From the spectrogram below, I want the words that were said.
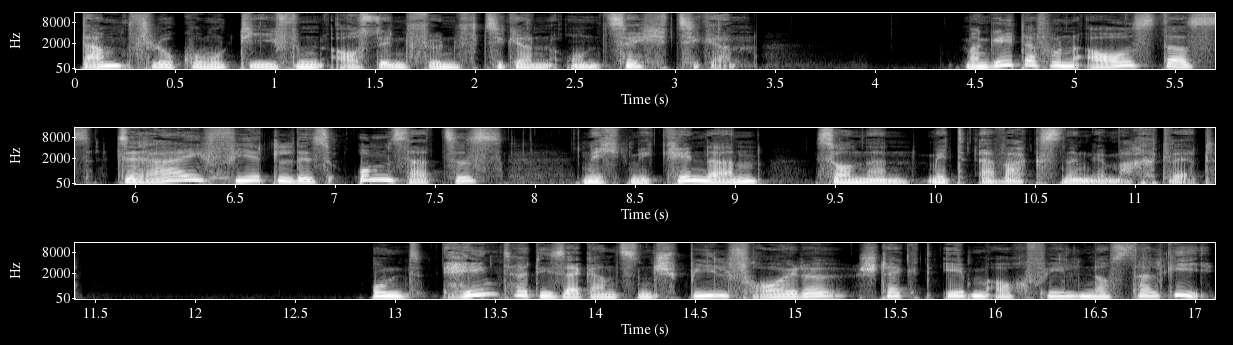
Dampflokomotiven aus den 50ern und 60ern. Man geht davon aus, dass drei Viertel des Umsatzes nicht mit Kindern, sondern mit Erwachsenen gemacht wird. Und hinter dieser ganzen Spielfreude steckt eben auch viel Nostalgie.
